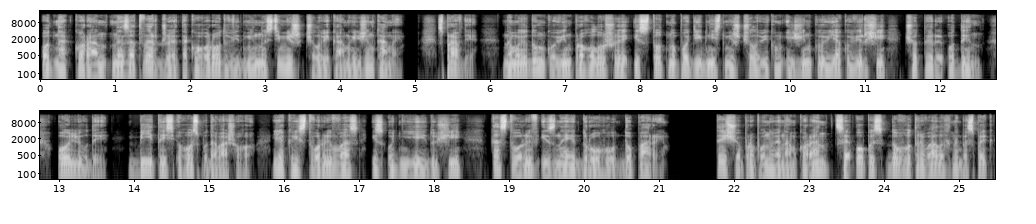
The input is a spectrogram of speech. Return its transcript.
Однак Коран не затверджує такого роду відмінності між чоловіками і жінками. Справді, на мою думку, він проголошує істотну подібність між чоловіком і жінкою, як у вірші 4.1 О люди, бійтесь Господа вашого, який створив вас із однієї душі та створив із неї другу до пари. Те, що пропонує нам Коран, це опис довготривалих небезпек,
